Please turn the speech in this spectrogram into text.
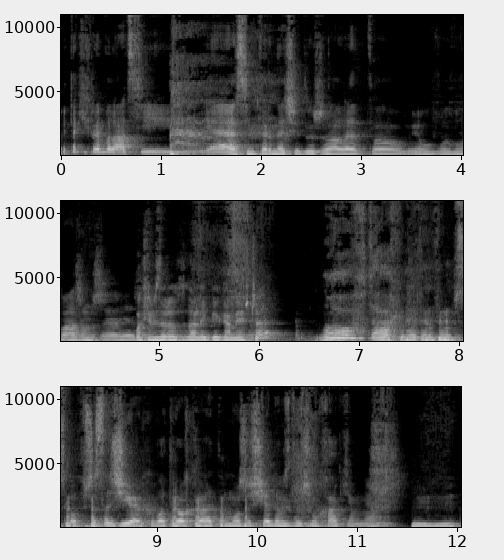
No i takich rewelacji jest w internecie dużo, ale to ja uważam, że... 8.0 to dalej biegamy jeszcze? No tak, chyba ten, ten slot przesadziłem chyba trochę, ale to może 7 z dużym hakiem, nie? Mhm.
